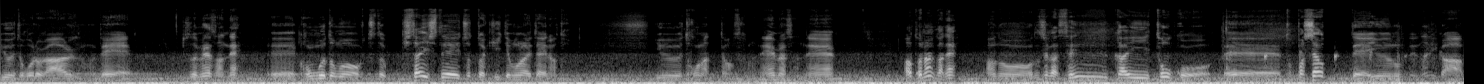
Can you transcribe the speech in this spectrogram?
いうところがあるので、ちょっと皆さんね、えー、今後ともちょっと期待して、ちょっと聞いてもらいたいなというとこになってますからね、皆さんね。あとなんかね、あの、私が1000回投稿、えー、突破しちゃうっていうので何か、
